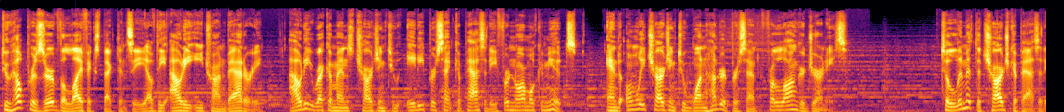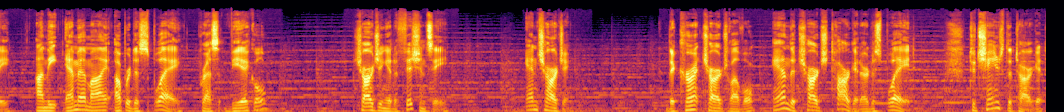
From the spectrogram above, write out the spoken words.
To help preserve the life expectancy of the Audi e-tron battery, Audi recommends charging to 80% capacity for normal commutes and only charging to 100% for longer journeys. To limit the charge capacity, on the MMI upper display, press Vehicle, charging at efficiency, and charging. The current charge level and the charge target are displayed. To change the target,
